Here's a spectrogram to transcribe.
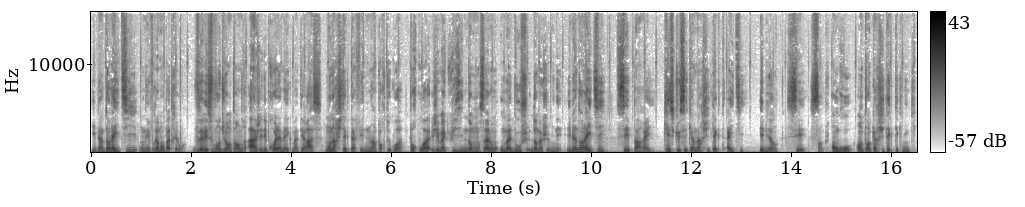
Et bien dans l'IT, on n'est vraiment pas très loin. Vous avez souvent dû entendre Ah, j'ai des problèmes avec ma terrasse, mon architecte a fait n'importe quoi, pourquoi j'ai ma cuisine dans mon salon ou ma douche dans ma cheminée? Et bien dans l'IT, c'est pareil. Qu'est-ce que c'est qu'un architecte IT eh bien, c'est simple. En gros, en tant qu'architecte technique,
